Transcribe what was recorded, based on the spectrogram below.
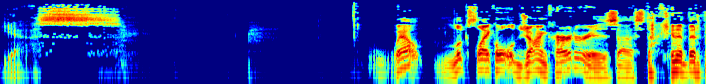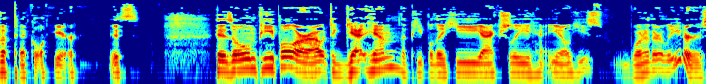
Yes. Well, looks like old John Carter is uh, stuck in a bit of a pickle here. It's his own people are out to get him, the people that he actually, you know, he's one of their leaders.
